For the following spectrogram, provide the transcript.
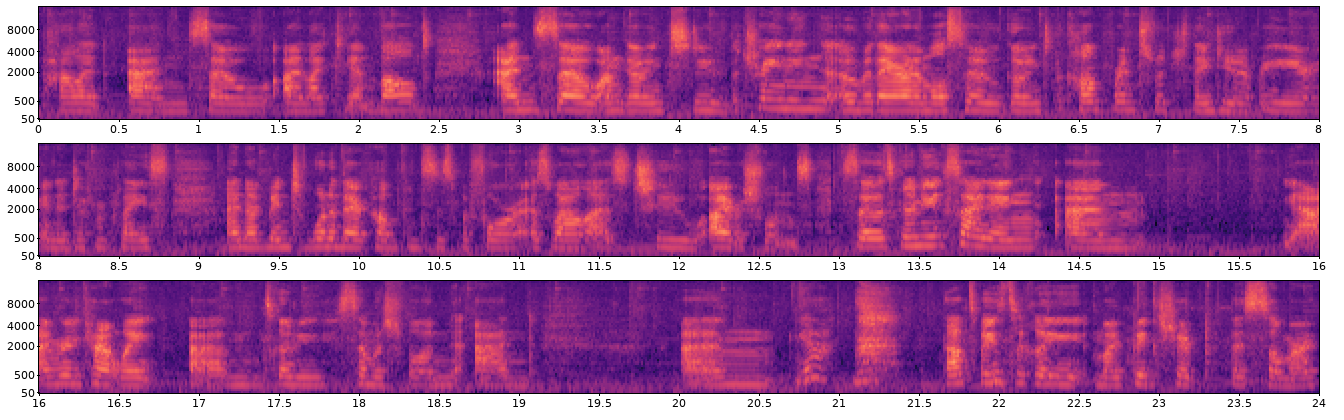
palate and so I like to get involved. And so I'm going to do the training over there and I'm also going to the conference which they do every year in a different place. And I've been to one of their conferences before as well as two Irish ones. So it's going to be exciting. Um, yeah I really can't wait. Um, it's going to be so much fun and um, yeah that's basically my big trip this summer.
